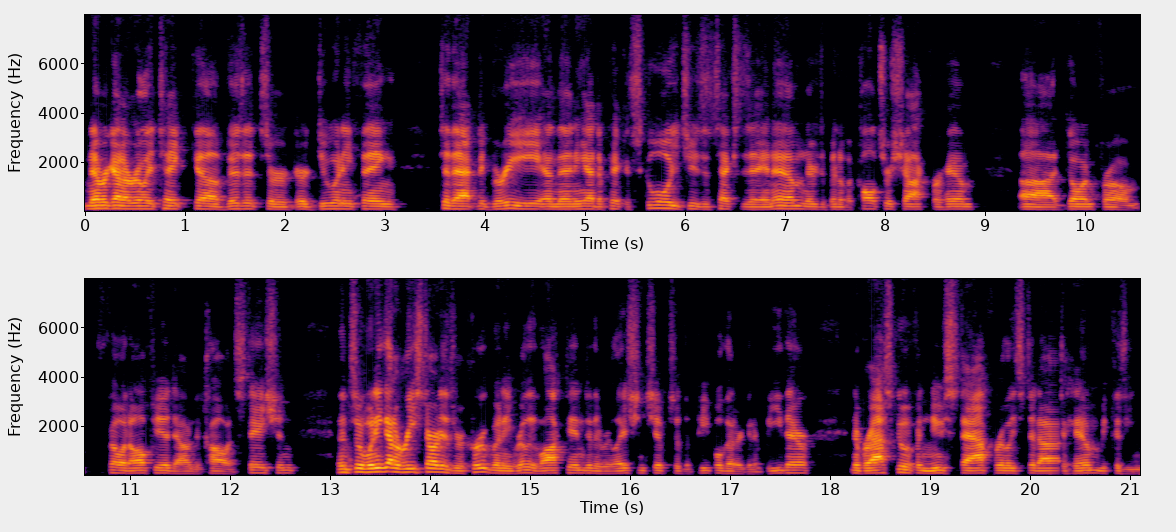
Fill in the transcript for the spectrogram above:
never got to really take uh, visits or, or do anything to that degree. And then he had to pick a school. He chooses Texas A&M. There's a bit of a culture shock for him uh, going from Philadelphia down to College Station. And so when he got to restart his recruitment, he really locked into the relationships of the people that are going to be there. Nebraska with a new staff really stood out to him because he,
